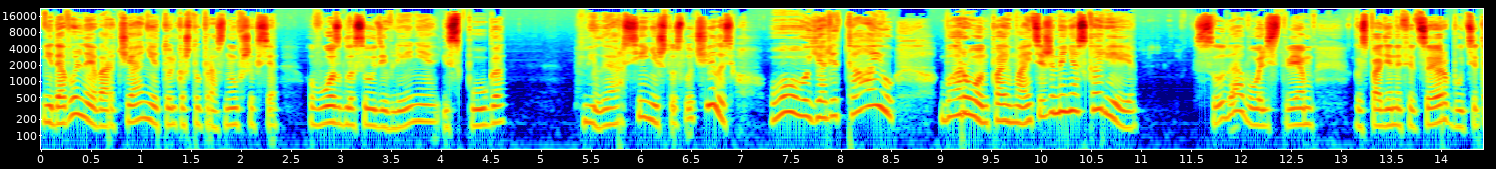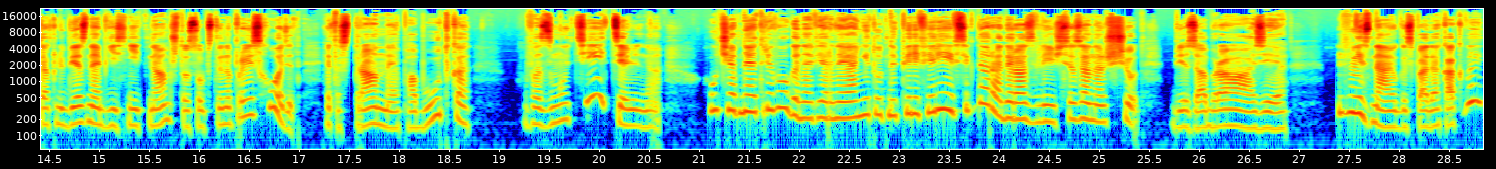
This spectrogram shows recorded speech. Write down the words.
Недовольное ворчание только что проснувшихся, возгласы удивления, испуга. «Милый Арсений, что случилось? О, я летаю! Барон, поймайте же меня скорее!» «С удовольствием!» «Господин офицер, будьте так любезны объяснить нам, что, собственно, происходит. Это странная побудка». «Возмутительно! Учебная тревога, наверное, они тут на периферии всегда рады развлечься за наш счет. Безобразие! Не знаю, господа, как вы,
